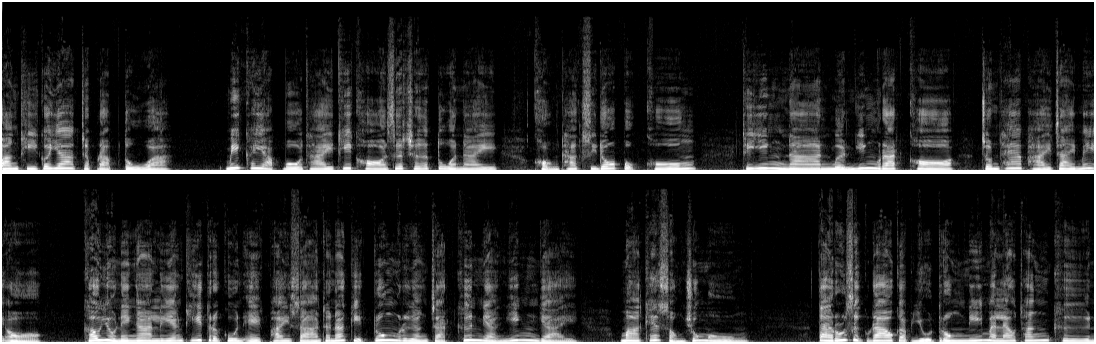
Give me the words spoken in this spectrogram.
บางทีก็ยากจะปรับตัว มิขยับโบไทยที่คอเสื้อเชิ้ตตัวในของทักซิโดปกโค้ง ที่ยิ่งนานเหมือนยิ่งรัดคอ จนแทบหายใจไม่ออก เขาอยู่ในงานเลี้ยงที่ตระกูลเอกภัยสารธนกิจรุ่งเรืองจัดขึ้นอย่างยิ่งใหญ่ มาแค่สองชั่วโมง แต่รู้สึกราวกับอยู่ตรงนี้มาแล้วทั้งคืน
